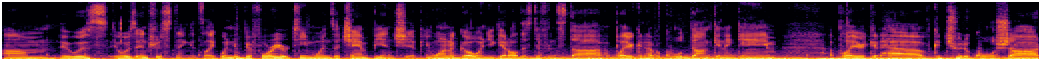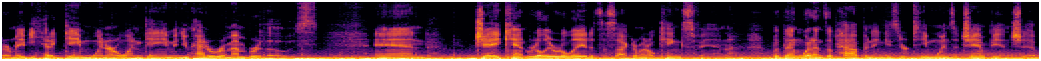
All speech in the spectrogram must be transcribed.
Um, it was it was interesting. It's like when before your team wins a championship you want to go and you get all this different stuff. A player could have a cool dunk in a game. A player could have could shoot a cool shot or maybe hit a game winner one game and you kind of remember those. And Jay can't really relate as a Sacramento Kings fan, but then what ends up happening is your team wins a championship,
